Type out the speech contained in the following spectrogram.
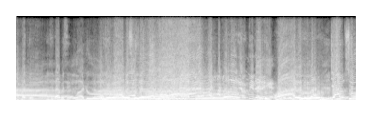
Apa tuh? Maksudnya apa sih? Waduh. Maksudnya apa sih? Waduh. Gue gak ngerti dari. Waduh. Jatsu.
